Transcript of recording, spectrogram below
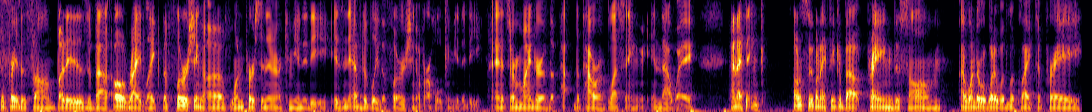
To pray the psalm. But it is about oh right like the flourishing of one person in our community is inevitably the flourishing of our whole community. And it's a reminder of the the power of blessing in that way. And i think honestly when i think about praying this psalm i wonder what it would look like to pray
